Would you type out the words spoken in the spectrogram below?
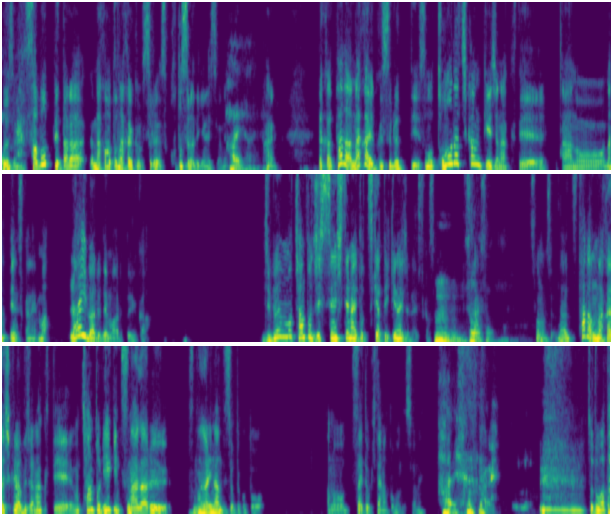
そうですね。サボってたら仲間と仲良くすることすらできないですよね。はいはい。だから、ただ仲良くするっていう、その友達関係じゃなくて、あの、なんていうんですかね。まあ、ライバルでもあるというか、自分もちゃんと実践してないと付き合っていけないじゃないですか。うんうん、そうですね。そうなんですよ。だからただの仲良しクラブじゃなくて、ちゃんと利益につながるつながりなんですよってことを、あの、伝えておきたいなと思うんですよね。はい。はい。ちょっとまた、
